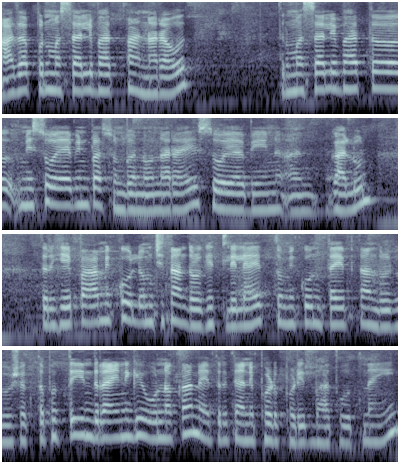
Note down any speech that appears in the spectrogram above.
आज आपण मसाले भात पाहणार आहोत. तर मसाले भात मी सोयाबीनपासून बनवणार आहे सोयाबीन आणि घालून. तर हे पहा मी कोलमचे तांदूळ घेतलेले आहेत. तुम्ही कोणताही तांदूळ घेऊ शकता. फक्त इंद्रायणी घेऊ नका नाहीतर त्याने फडफडीत भात होत नाही.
